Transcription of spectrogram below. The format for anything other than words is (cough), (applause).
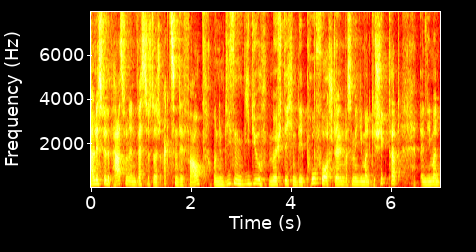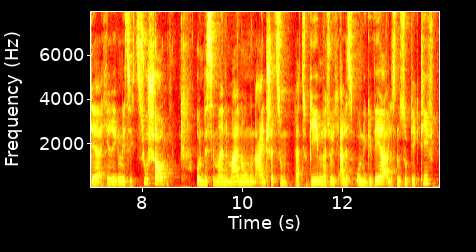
Hallo, ich bin Philipp Haas von Investors durch Aktien TV und in diesem Video (laughs) möchte ich ein Depot vorstellen, was mir jemand geschickt hat. Jemand, der hier regelmäßig zuschaut und ein bisschen meine Meinung und Einschätzung dazu geben. Natürlich alles ohne Gewehr, alles nur subjektiv.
